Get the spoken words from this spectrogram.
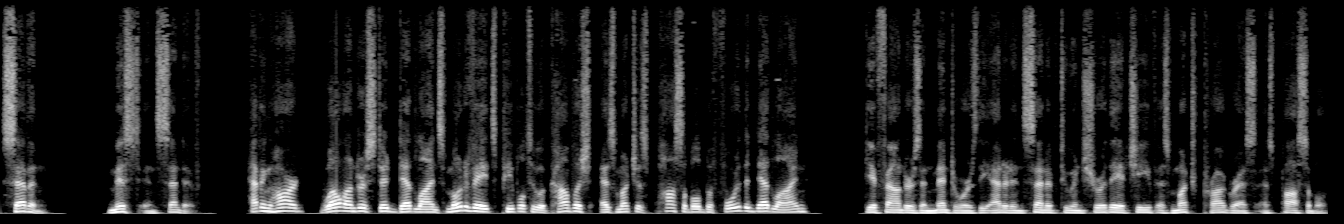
7. Missed incentive. Having hard, well understood deadlines motivates people to accomplish as much as possible before the deadline. Give founders and mentors the added incentive to ensure they achieve as much progress as possible.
